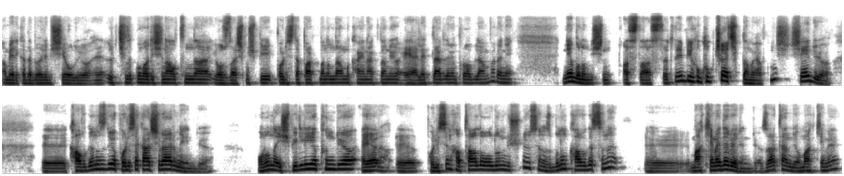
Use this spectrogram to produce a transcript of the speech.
Amerika'da böyle bir şey oluyor? Yani ırkçılık mı var işin altında? Yozlaşmış bir polis departmanından mı kaynaklanıyor? Eyaletlerde mi problem var? Hani ne bunun işin aslı asları diye bir hukukçu açıklama yapmış. Şey diyor, e, kavganız diyor polise karşı vermeyin diyor. Onunla işbirliği yapın diyor. Eğer e, polisin hatalı olduğunu düşünüyorsanız bunun kavgasını e, mahkemede verin diyor. Zaten diyor mahkeme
